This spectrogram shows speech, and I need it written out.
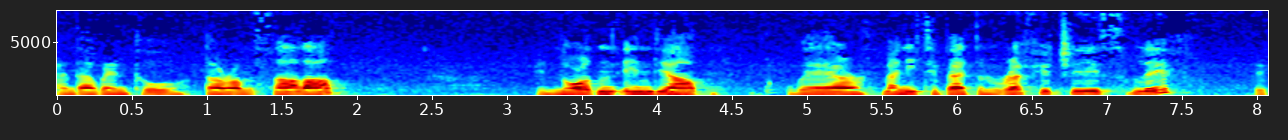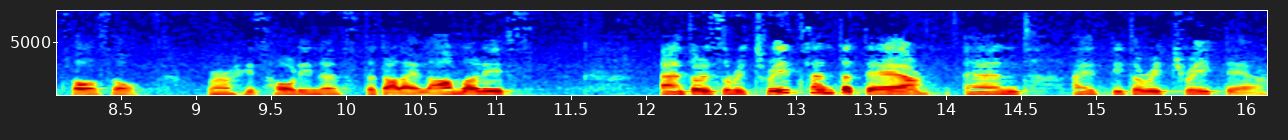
and I went to Dharamsala in northern India where many Tibetan refugees live. It's also where His Holiness the Dalai Lama lives. And there is a retreat center there, and I did a retreat there.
